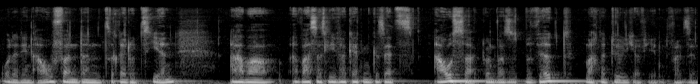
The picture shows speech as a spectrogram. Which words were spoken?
oder den Aufwand dann reduzieren, aber was das Lieferkettengesetz aussagt und was es bewirkt, macht natürlich auf jeden Fall Sinn.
